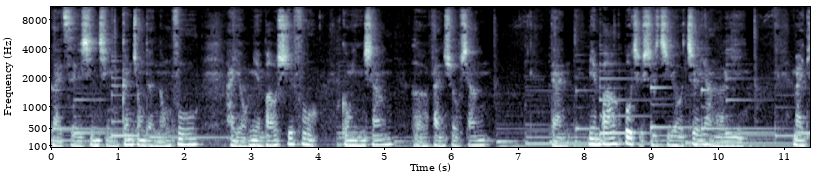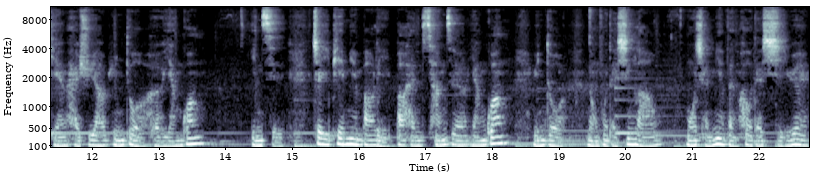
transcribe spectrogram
来自辛勤耕种的农夫，还有面包师傅、供应商和贩售商。但面包不只是只有这样而已，麦田还需要云朵和阳光。因此，这一片面包里包含藏着阳光、云朵、农夫的辛劳、磨成面粉后的喜悦、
